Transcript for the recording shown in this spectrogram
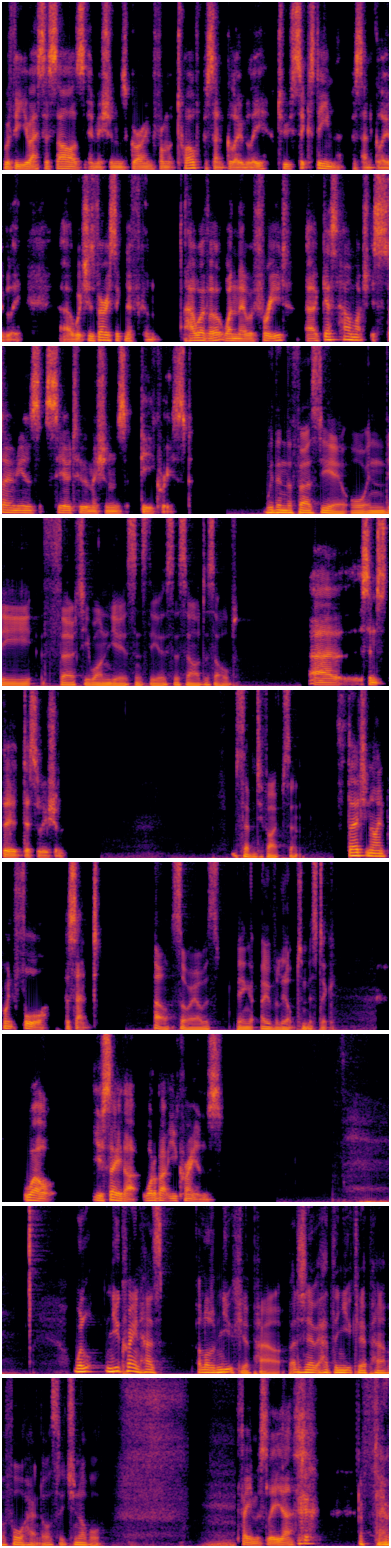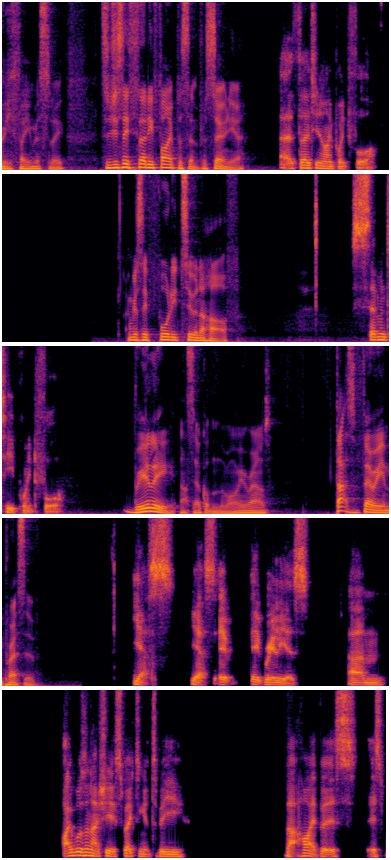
with the USSR's emissions growing from 12% globally to 16% globally, uh, which is very significant. However, when they were freed, uh, guess how much Estonia's CO2 emissions decreased? Within the first year or in the 31 years since the USSR dissolved? Uh, since the dissolution. 75%. 39.4%. Oh, sorry, I was being overly optimistic. Well, you say that. What about Ukrainians? Well, Ukraine has a lot of nuclear power, but I didn't know it had the nuclear power beforehand, obviously, Chernobyl. Famously, yes. Very famously. So did you say 35% for Estonia? Uh, 39.4. I'm going to say 42 and a half. 70.4. Really? I see, I've got them the wrong way around. That's very impressive. Yes, yes, it it really is. Um, I wasn't actually expecting it to be that high, but it's it's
